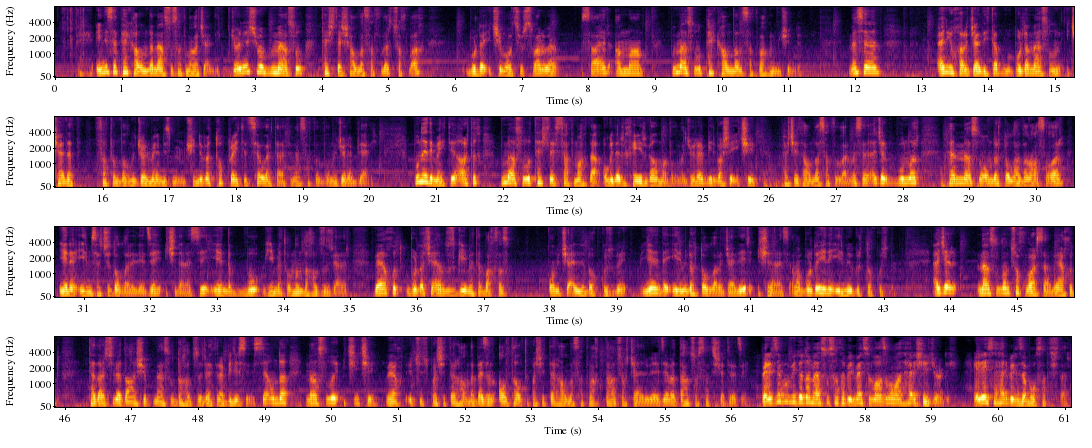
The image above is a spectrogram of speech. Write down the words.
İndi isə pək halında məhsul satmağa gəldik. Gördüyünüz kimi bu məhsul tək-tək halda satılır çox vaxt. Burada 2 vouchers var və sair, amma bu məhsulu pək halında da satmaq mümkündür. Məsələn, ən yuxarı gəldikdə burada məhsulun 2 ədəd satıldığını görməyimiz mümkündür və top rated seller tərəfindən satıldığını görə bilərik. Bu nə deməkdir? Artıq bu məhsulu tək-tək satmaqda o qədər xeyir qalmadığına görə birbaşa 2 paket halında satırlar. Məsələn, əgər bunlar həmin məhsulu 14 dollardan alsalar, yenə 28 dollar eləyəcək 2 dənəsi. Yenə də bu qiymət ondan daha ucuz gəlir. Və yaxud burdakı ən ucuz qiymətə baxsaz 12.59-dur. Yenə də 24 dollara gəlir 2 dənəsi. Amma burada yenə 20.49-dur. Əgər məhsuldan çox varsa və yaxud tədarükçü ilə danışıb məhsulu daha ucuza gətirə bilirsinizsə, onda məhsulu 2-2 və yaxud 3-3 paketlər halında, bəzən 6-6 paketlər halında satmaq daha çox gəlir verəcək və daha çox satış gətirəcək. Beləcə bu videoda məhsul sata bilmək üçün lazım olan hər şeyi gördük. Elə isə hər birinizə bol satışlar.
